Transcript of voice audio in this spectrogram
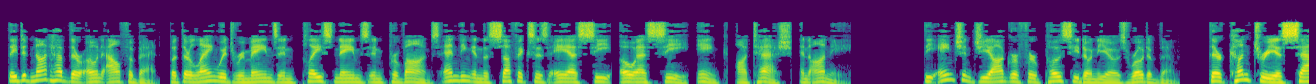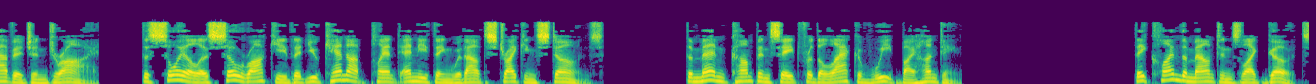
They did not have their own alphabet, but their language remains in place names in Provence ending in the suffixes asc, osc, inc, atesh, and ani. The ancient geographer Posidonios wrote of them, Their country is savage and dry. The soil is so rocky that you cannot plant anything without striking stones. The men compensate for the lack of wheat by hunting. They climb the mountains like goats.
